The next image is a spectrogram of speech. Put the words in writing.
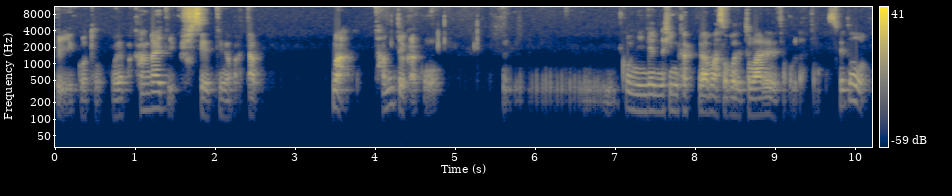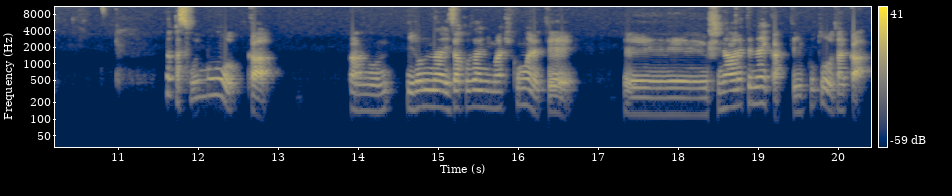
ていうことをやっぱ考えていく姿勢っていうのが多分、まあ、多分というかこう、こう人間の品格がまあそこで問われるところだと思うんですけど、なんかそういうものが、あの、いろんないざこざに巻き込まれて、えー、失われてないかっていうことをなんか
